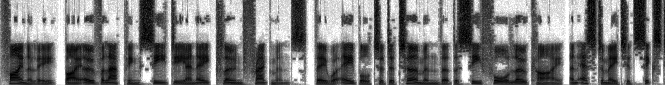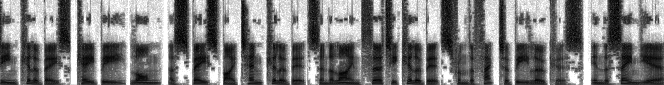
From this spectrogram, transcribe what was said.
Finally, by overlapping cDNA cloned fragments, they were able to determine that the C4 loci, an estimated 16 kilobase (kb) long, are spaced by 10 kilobits and aligned 30 kilobits from the factor B locus. In the same year,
